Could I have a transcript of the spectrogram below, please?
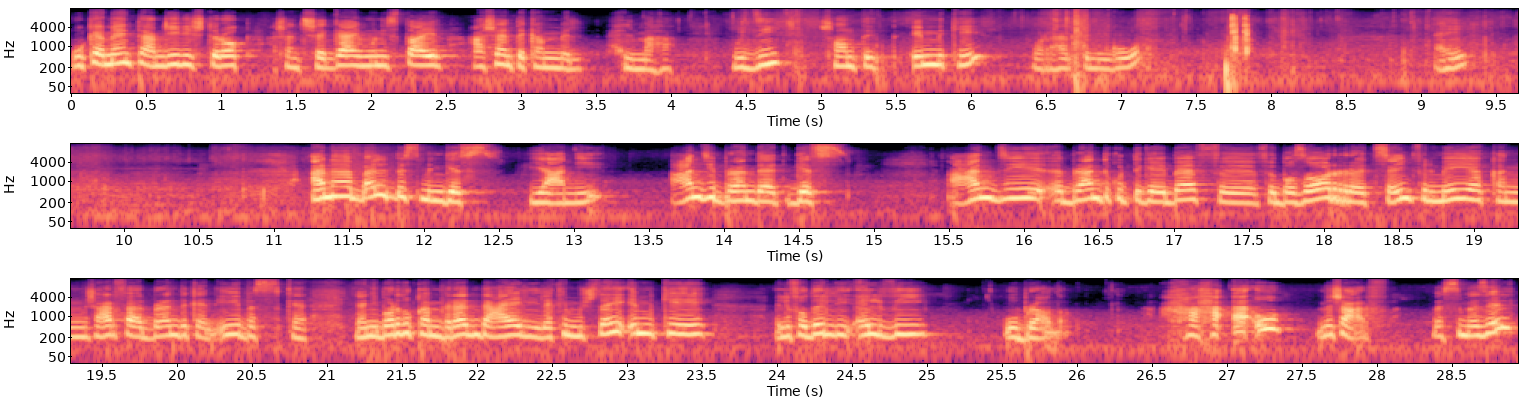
وكمان تعملي لي اشتراك عشان تشجعي موني ستايل عشان تكمل حلمها. ودي شنطة MK وريها لكم من جوه. أهي. أنا بلبس من Guess يعني عندي براندات Guess. عندي brand كنت جايباه في في بازار 90% كان مش عارفة ال brand كان إيه بس كان يعني برضو كان براند عالي لكن مش زي MK اللي فاضل لي LV وبرادا هحققه؟ مش عارفة. بس ما زلت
